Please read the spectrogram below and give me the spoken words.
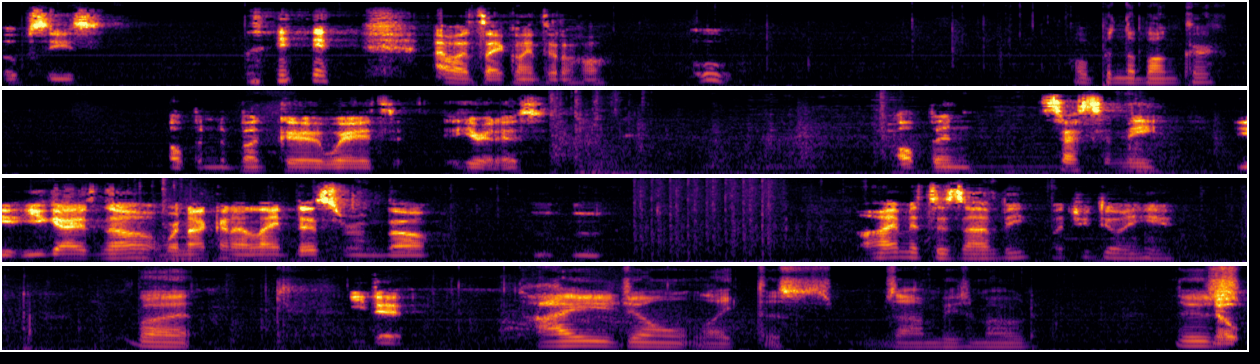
Oopsies. I was like going through the hole. Ooh. Open the bunker. Open the bunker. Where it's here it is. Open sesame. You you guys know we're not gonna light this room though. Mm-mm. Oh, hi, Mr. Zombie. What you doing here? But Eat it. I don't like this zombies mode. There's Nope.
